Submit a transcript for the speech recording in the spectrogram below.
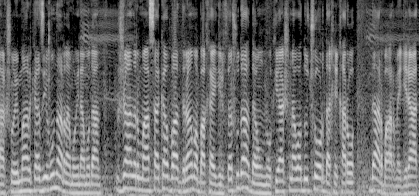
нақшҳои марказӣ ҳунарнамоӣ намуданд. Жанр масака ва драма ба хай гирифта шуда. Давомнокияш 94 дақиқаро дар бар мегирад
